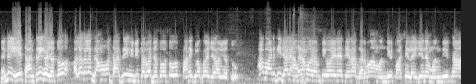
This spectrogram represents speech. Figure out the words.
નહીં નહીં, એ તાંત્રિક જ હતો. અલગ અલગ ગામોમાં તાંત્રિક વિધિ કરવા જતો હતો, સ્થાનિક લોકોએ જણાવ્યું હતું. આ બાળકી જ્યારે આંગણામાં રમતી હોય ને તેના ઘરમાં મંદિર પાસે લઈ જઈને મંદિરના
